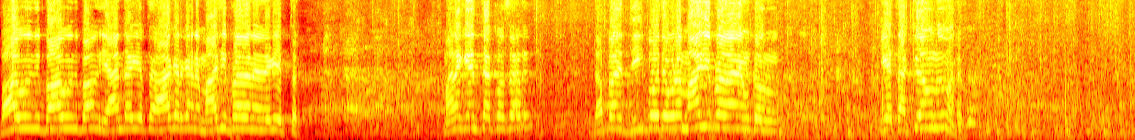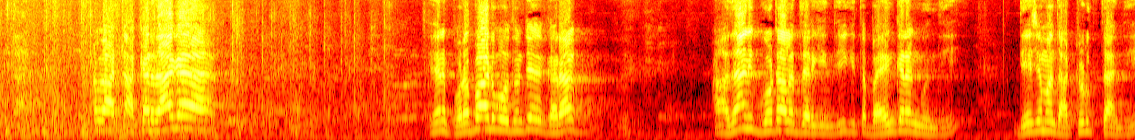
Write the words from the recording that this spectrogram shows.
బాగుంది బాగుంది బాగుంది యాందా చెప్తారు. ఆఖరికైనా మాజీ ప్రధాని దగ్గర చెప్తారు. మనకేం తక్కువ సార్? తప్ప దిగిపోతే కూడా మాజీ ప్రధాని ఉంటావు నువ్వు. ఇక తక్కువ ఉంది మనకు అవి అక్కడ దాకా ఏదైనా పొరపాటు పోతుంటే గరా అదాని గోటాలకు జరిగింది ఇంత భయంకరంగా ఉంది దేశం అంత అట్టుడుకుతాంది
